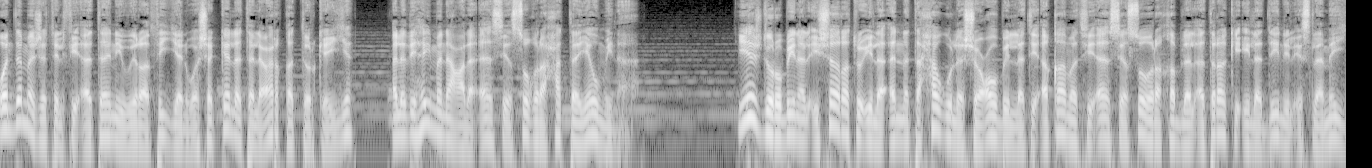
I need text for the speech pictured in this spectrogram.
واندمجت الفئتان وراثيا وشكلت العرق التركي الذي هيمن على آسيا الصغرى حتى يومنا. يجدر بنا الإشارة إلى أن تحول الشعوب التي أقامت في آسيا الصغرى قبل الأتراك إلى الدين الإسلامي.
